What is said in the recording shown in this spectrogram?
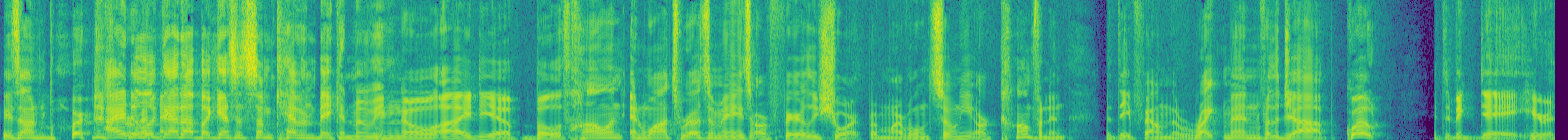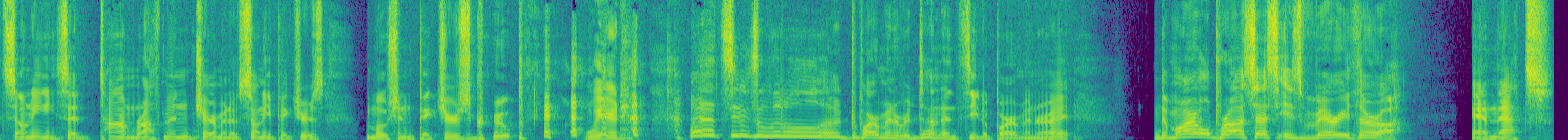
is on board. I had to look that up. I guess it's some Kevin Bacon movie. No idea. Both Holland and Watts' resumes are fairly short, but Marvel and Sony are confident that they found the right men for the job. Quote, it's a big day here at Sony, said Tom Rothman, chairman of Sony Pictures Motion Pictures Group. Weird. that seems a little uh, Department of Redundancy department, right? The Marvel process is very thorough, and that's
